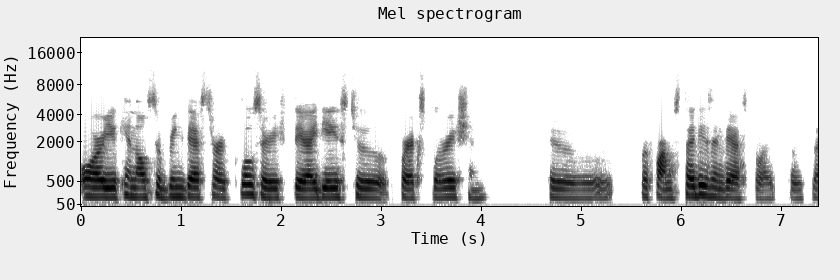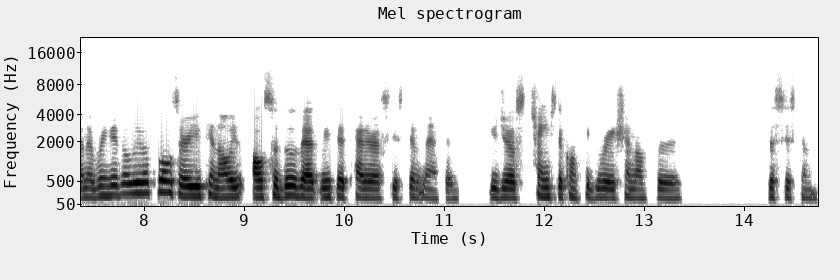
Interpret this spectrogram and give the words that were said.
or you can also bring the asteroid closer if the idea is to for exploration to perform studies in the asteroid. So if you want to bring it a little closer, you can always also do that with the tether assisted method. You just change the configuration of the, the system.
